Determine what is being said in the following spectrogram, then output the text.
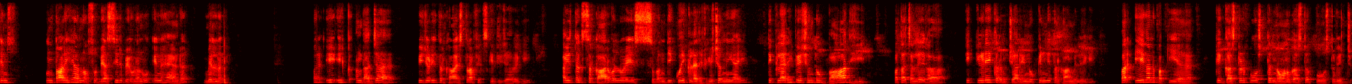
39982 ਰੁਪਏ ਉਹਨਾਂ ਨੂੰ ਇਨ ਹੈਂਡ ਮਿਲਣਗੇ। ਪਰ ਇਹ ਇੱਕ ਅੰਦਾਜ਼ਾ ਹੈ ਵੀ ਜਿਹੜੀ ਤਨਖਾਹ ਇਸ ਤਰ੍ਹਾਂ ਫਿਕਸ ਕੀਤੀ ਜਾਵੇਗੀ। ਅਜੇ ਤੱਕ ਸਰਕਾਰ ਵੱਲੋਂ ਇਸ ਸੰਬੰਧੀ ਕੋਈ ਕਲੈਰੀਫਿਕੇਸ਼ਨ ਨਹੀਂ ਆਈ ਤੇ ਕਲੈਰੀਫਿਕੇਸ਼ਨ ਤੋਂ ਬਾਅਦ ਹੀ ਪਤਾ ਚੱਲੇਗਾ ਕਿ ਕਿਹੜੇ ਕਰਮਚਾਰੀ ਨੂੰ ਕਿੰਨੀ ਤਨਖਾਹ ਮਿਲੇਗੀ। ਪਰ ਇਹ ਗੱਲ ਪੱਕੀ ਹੈ ਕਿ ਗਸਟਡ ਪੋਸਟ ਤੇ ਨਾਨ ਗਸਟਡ ਪੋਸਟ ਵਿੱਚ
